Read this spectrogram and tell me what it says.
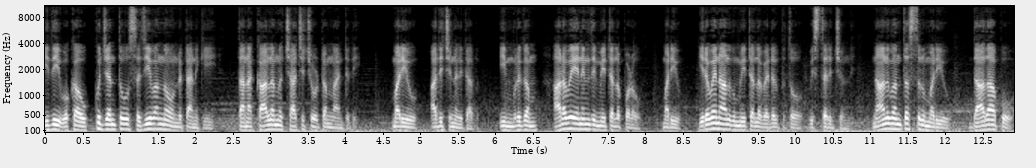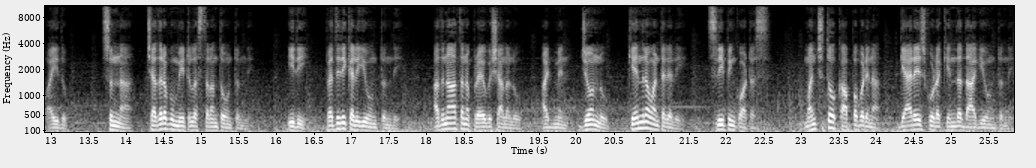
ఇది ఒక ఉక్కు జంతువు సజీవంగా ఉండటానికి తన కాళ్ళను చాచి చూడటం లాంటిది. మరియు అది చిన్నది కాదు. ఈ మృగం అరవై ఎనిమిది మీటర్ల పొడవు మరియు ఇరవై నాలుగు మీటర్ల వెడల్పుతో విస్తరించింది నాలుగు అంతస్తులు మరియు దాదాపు ఐదు సున్నా చదరపు మీటర్ల స్థలంతో ఉంటుంది. ఇది ప్రతిదీ కలిగి ఉంటుంది. అధునాతన ప్రయోగశాలలు అడ్మిన్ జోన్లు కేంద్ర వంటగది స్లీపింగ్ క్వార్టర్స్. మంచుతో కప్పబడిన గ్యారేజ్ కూడా కింద దాగి ఉంటుంది.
